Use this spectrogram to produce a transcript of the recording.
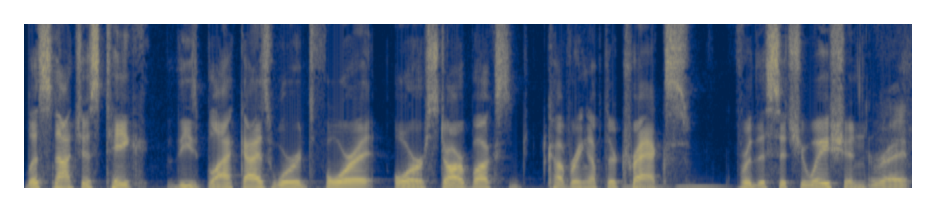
let's not just take these black guys' words for it or Starbucks covering up their tracks for this situation. Right.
